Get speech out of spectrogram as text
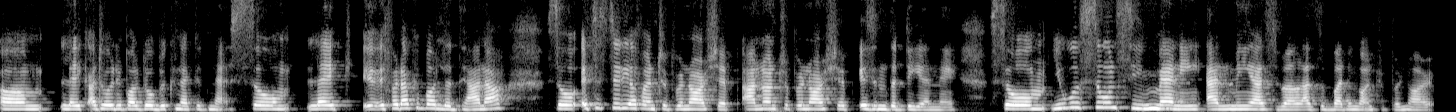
Um, like I told you about global connectedness. So, like if I talk about Ludhiana, so it's a city of entrepreneurship, and entrepreneurship is in the DNA. So you will soon see many and me as well as a budding entrepreneur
